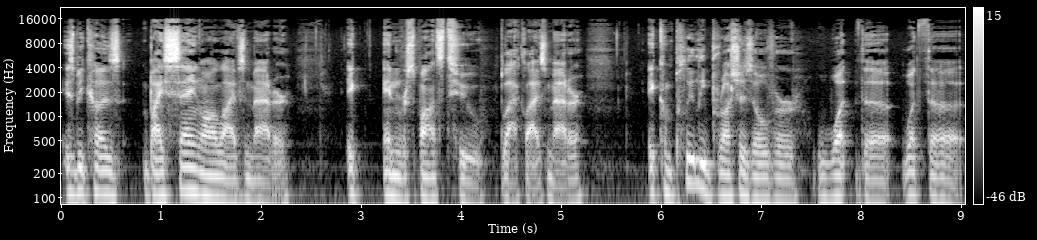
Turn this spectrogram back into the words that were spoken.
is because by saying all lives matter, it in response to Black Lives Matter it completely brushes over what the what the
